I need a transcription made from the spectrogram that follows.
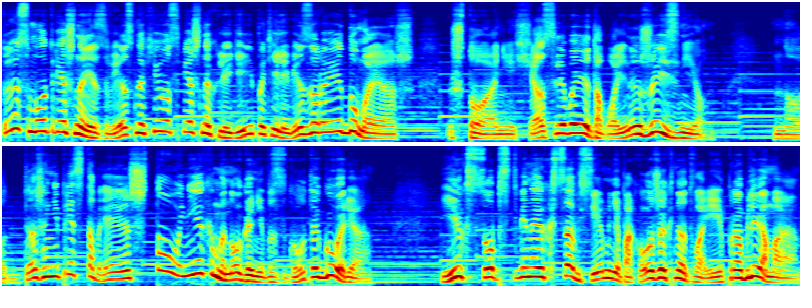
Ты смотришь на известных и успешных людей по телевизору и думаешь, что они счастливы и довольны жизнью. Но даже не представляешь, что у них много невзгод и горя. Их собственных, совсем не похожих на твои проблемы.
